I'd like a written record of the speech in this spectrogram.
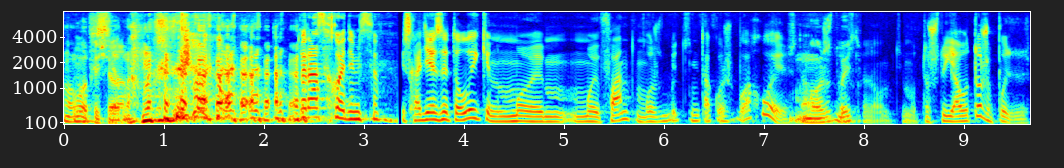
Ну, Ну, вот всё. еще одна. Расходимся. Исходя из этой логики, мой, мой фант может быть не такой уж плохой. стал, Может быть. сказал. То, что я вот тоже пользуюсь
